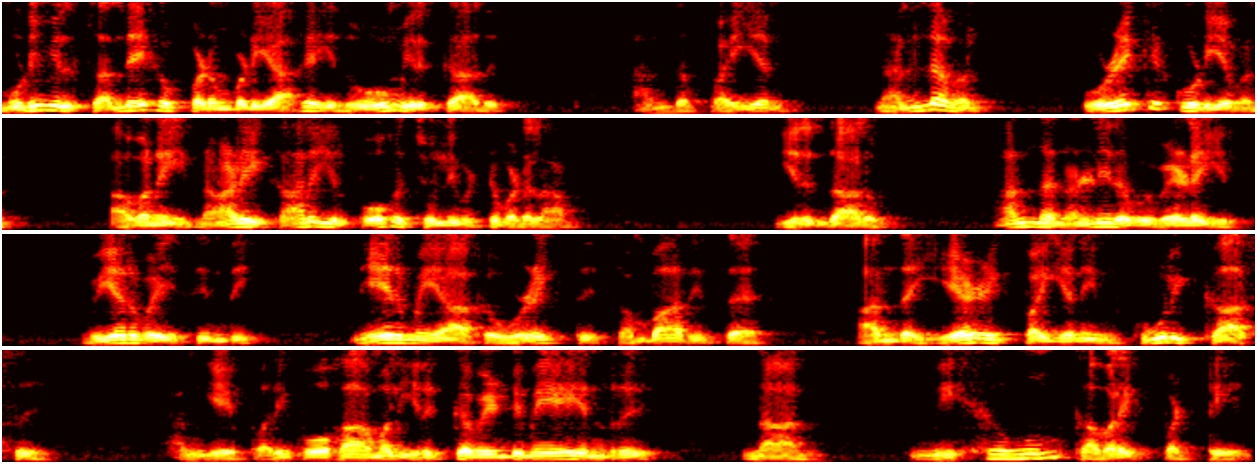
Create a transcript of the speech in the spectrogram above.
முடிவில் சந்தேகப்படும்படியாக எதுவும் இருக்காது. அந்த பையன் நல்லவன் உழைக்கக்கூடியவன். அவனை நாளை காலையில் போகச் சொல்லிவிட்டு விடலாம். இருந்தாலும் அந்த நள்ளிரவு வேளையில் வியர்வை சிந்தி நேர்மையாக உழைத்து சம்பாதித்த அந்த ஏழை பையனின் கூலிக்காசு அங்கே பறிபோகாமல் இருக்க வேண்டுமே என்று நான் மிகவும் கவலைப்பட்டேன்.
